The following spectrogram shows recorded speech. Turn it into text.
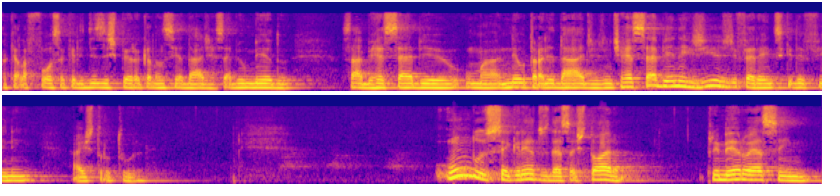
aquela força, aquele desespero, aquela ansiedade, recebe o medo, sabe? Recebe uma neutralidade. A gente recebe energias diferentes que definem a estrutura. Um dos segredos dessa história, primeiro é assim:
